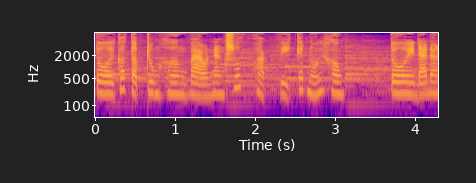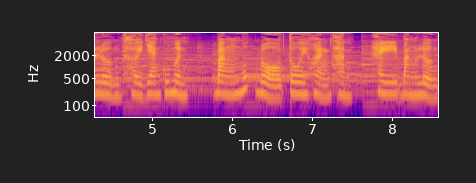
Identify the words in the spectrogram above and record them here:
Tôi có tập trung hơn vào năng suất hoặc việc kết nối không? Tôi đã đo lường thời gian của mình bằng mức độ tôi hoàn thành hay bằng lượng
